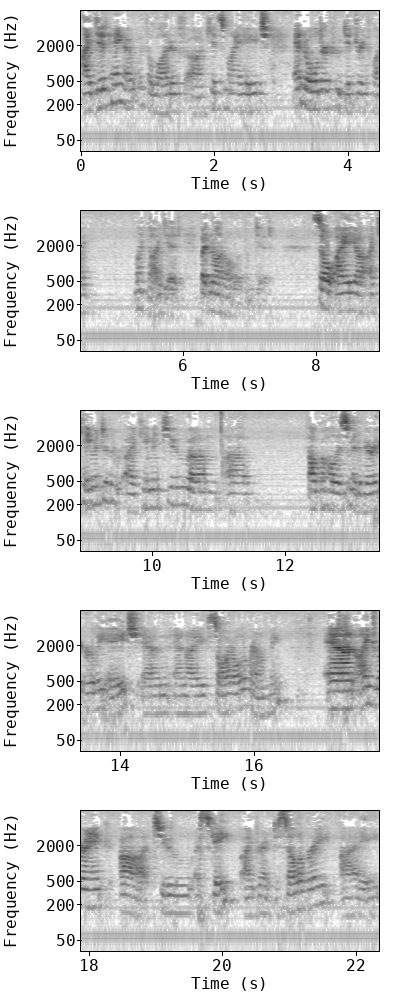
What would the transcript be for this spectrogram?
I did hang out with a lot of uh, kids my age and older who did drink like like I did, but not all of them did. So I uh, I came into the I came into um, uh, alcoholism at a very early age, and and I saw it all around me. And I drank uh, to escape. I drank to celebrate. I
